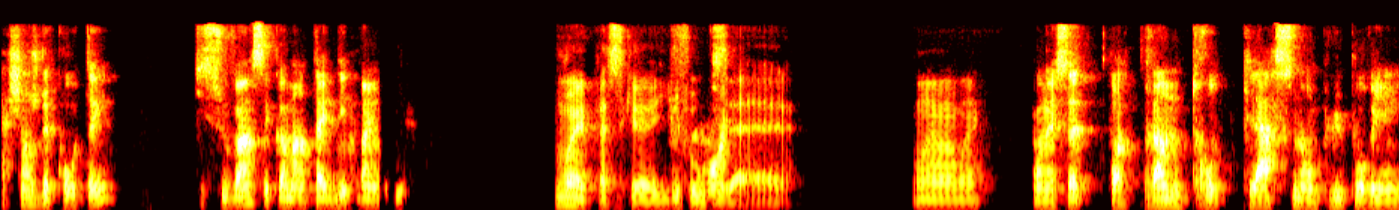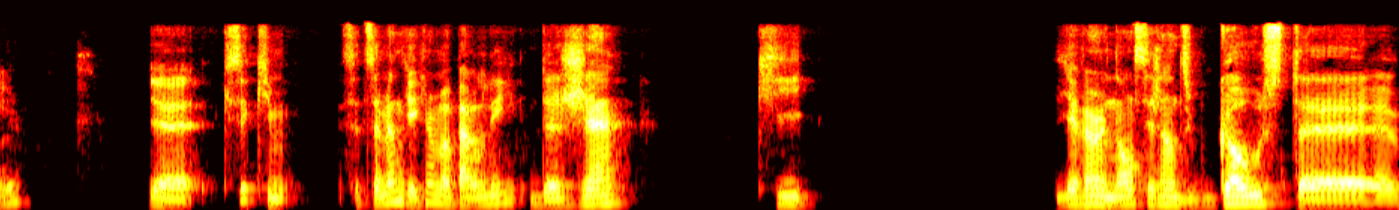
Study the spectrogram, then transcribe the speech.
elle change de côté. Puis souvent, c'est comme en tête d'épingle. Ouais, parce qu'il faut que ça. Ouais, ouais, ouais. On essaie de pas prendre trop de place non plus pour rien. Qui c'est qui. Cette semaine, quelqu'un m'a parlé de gens qui. Il y avait un nom, c'est genre du ghost euh,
